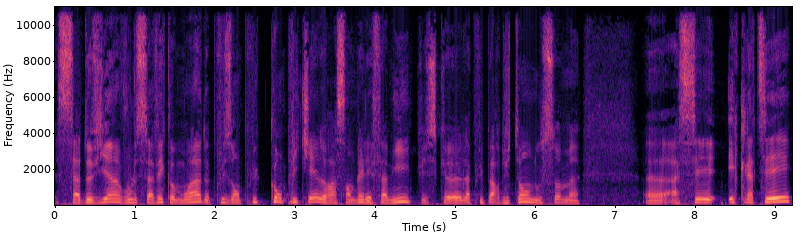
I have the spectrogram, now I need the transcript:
Ça devient, vous le savez comme moi, de plus en plus compliqué de rassembler les familles, puisque la plupart du temps nous sommes euh, assez éclatés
